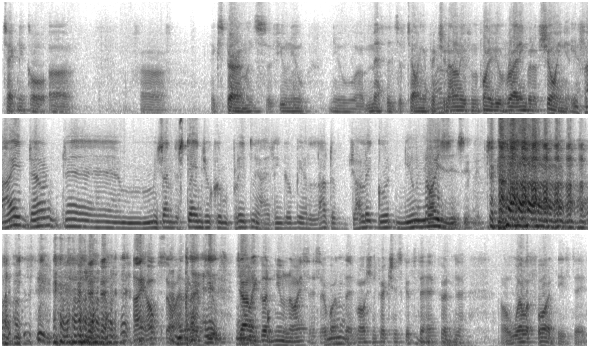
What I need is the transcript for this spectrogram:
technical uh, uh, experiments, a few new new uh, methods of telling a picture, not only from the point of view of writing, but of showing it. If I don't uh, misunderstand you completely, I think there'll be a lot of jolly good new noises in it. what do you think? I hope so. There are a few jolly good new noises are what the motion pictures could, sta- could uh, uh, well afford these days.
